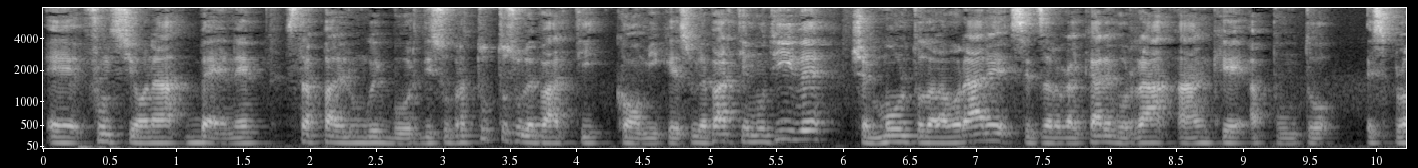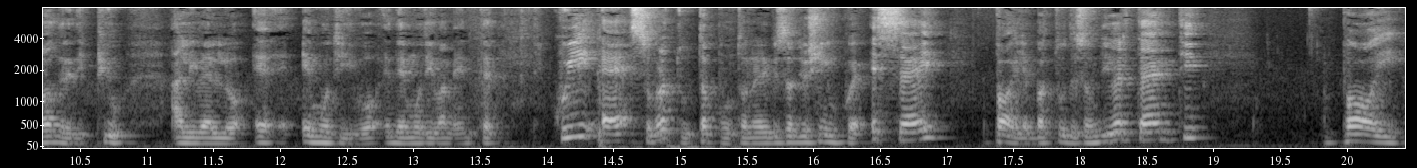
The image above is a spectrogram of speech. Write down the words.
eh, funziona bene strappare lungo i bordi, soprattutto sulle parti comiche, sulle parti emotive c'è molto da lavorare, se Zero Calcare vorrà anche appunto esplodere di più a livello eh, emotivo ed emotivamente. Qui è soprattutto appunto nell'episodio 5 e 6, poi le battute sono divertenti, poi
